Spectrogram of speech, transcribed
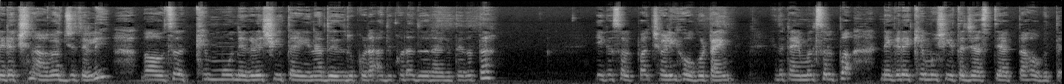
ರಿಡಕ್ಷನ್ ಆಗೋದ್ರ ಜೊತೆಲಿ ಕೆಮ್ಮು, ನೆಗಡಿ, ಶೀತ ಏನಾದರೂ ಇದ್ರೂ ಕೂಡ ಅದು ಕೂಡ ದೂರ ಆಗುತ್ತೆ, ಗೊತ್ತಾ? ಈಗ ಸ್ವಲ್ಪ ಚಳಿ ಹೋಗೋ ಟೈಮ್ ಇದು ಟೈಮಲ್ಲಿ ಸ್ವಲ್ಪ ನೆಗಡಿ, ಕೆಮ್ಮು, ಶೀತ ಜಾಸ್ತಿ ಆಗ್ತಾ ಹೋಗುತ್ತೆ.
